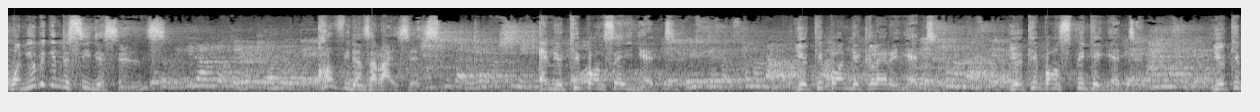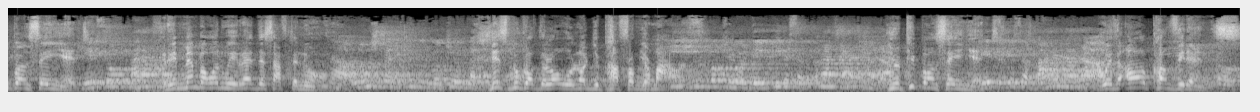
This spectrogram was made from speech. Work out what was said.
when you begin to see these things, 여러분 이러한 것들을 바라볼 때 confidence arises. 순간에 확신이 And you keep 주어지고, on saying it. 예, 계속해서 선언하고 You keep on declaring 예, it. 선언하세요. You keep on speaking 예, it. 말하세요. You keep on saying it. 계속 말하세요. Remember what we read this afternoon. 자, 오후 시간에 읽은 거 기억나시죠? This book of the law will not depart from your mouth. 이 율법 계획을 내 입에서 떠나지 않게 하라. You keep on saying it with all confidence.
